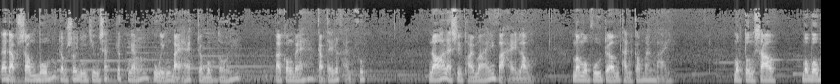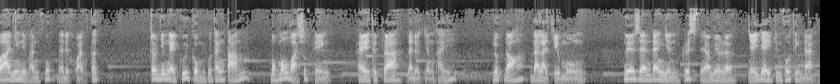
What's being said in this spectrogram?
đã đọc xong 4 trong số những chương sách rất ngắn của quyển bài hát trong bóng tối và con bé cảm thấy rất hạnh phúc. Nó là sự thoải mái và hài lòng mà một vụ trộm thành công mang lại. Một tuần sau, một bộ ba những niềm hạnh phúc đã được hoàn tất. Trong những ngày cuối cùng của tháng 8, một món quà xuất hiện hay thực ra là được nhận thấy. Lúc đó đã là chiều muộn. Liazen đang nhìn Christina Miller nhảy dây trên phố Thiên Đàng.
